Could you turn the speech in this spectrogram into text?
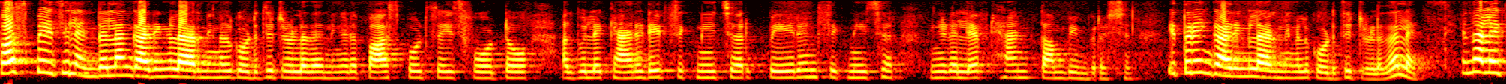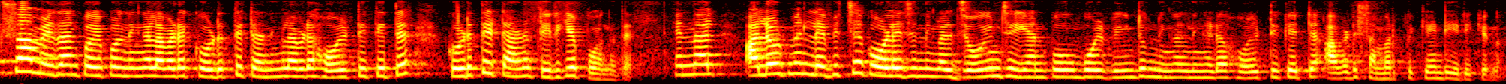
ഫസ്റ്റ് പേജിൽ എന്തെല്ലാം കാര്യങ്ങളായിരുന്നു നിങ്ങൾ കൊടുത്തിട്ടുള്ളത്? നിങ്ങളുടെ പാസ്പോർട്ട് സൈസ് ഫോട്ടോ അതുപോലെ കാൻഡിഡേറ്റ് സിഗ്നേച്ചർ പേരന്റ് സിഗ്നേച്ചർ നിങ്ങളുടെ ലെഫ്റ്റ് ഹാൻഡ് തമ്പ് ഇംപ്രഷൻ ഇത്രയും കാര്യങ്ങളായിരുന്നു നിങ്ങൾ കൊടുത്തിട്ടുള്ളത് അല്ലേ? എന്നാൽ എക്സാം എഴുതാൻ പോയപ്പോൾ നിങ്ങൾ അവിടെ കൊടുത്തിട്ട് നിങ്ങൾ അവിടെ ഹോൾ ടിക്കറ്റ് കൊടുത്തിട്ടാണ് തിരികെ പോകുന്നത് എന്നാൽ അലോട്ട്മെന്റ് ലഭിച്ച കോളേജിൽ നിങ്ങൾ ജോയിൻ ചെയ്യാൻ പോകുമ്പോൾ വീണ്ടും നിങ്ങൾ നിങ്ങളുടെ ഹോൾ ടിക്കറ്റ് അവിടെ സമർപ്പിക്കേണ്ടിയിരിക്കുന്നു.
